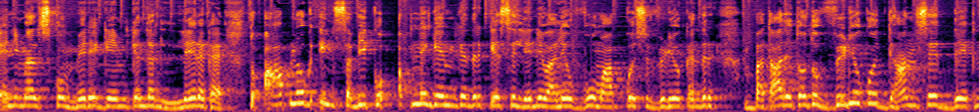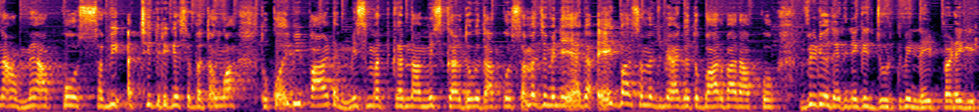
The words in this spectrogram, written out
एनिमल्स को मेरे गेम के अंदर ले रखा है। तो आप लोग इन सभी को अपने गेम के अंदर कैसे लेने वाले हो, वो मैं आपको इस वीडियो के अंदर बता देता हूँ। तो वीडियो को ध्यान से देखना, मैं आपको सभी अच्छी तरीके से बताऊँगा। तो कोई भी पार्ट मिस मत कर करना मिस कर दोगे तो आपको समझ में नहीं आएगा। एक बार समझ में आएगा तो बार बार आपको वीडियो देखने की ज़रूरत भी नहीं पड़ेगी।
